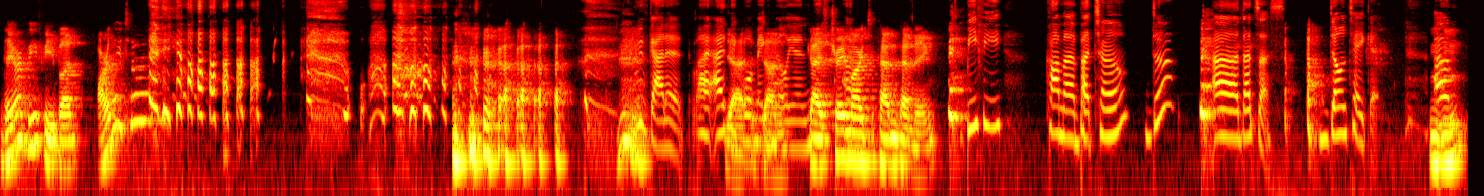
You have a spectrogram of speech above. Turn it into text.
they are beefy, but are they toned? We've got it. I, I think yeah, we'll make done. millions. Guys, Um, trademarked, patent pending. beefy, comma, but toned. Uh, that's us. Don't take it. Mm-hmm. Um,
